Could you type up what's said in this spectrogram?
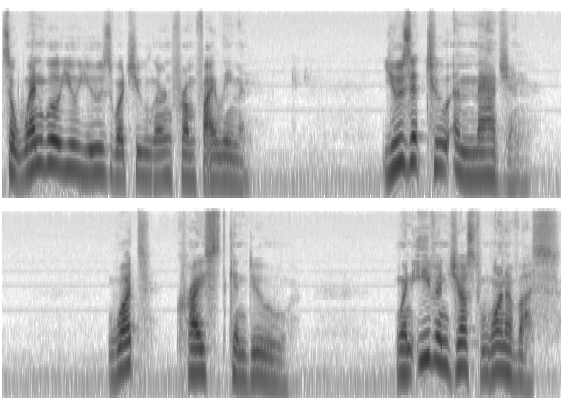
So, when will you use what you learned from Philemon? Use it to imagine what Christ can do when even just one of us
